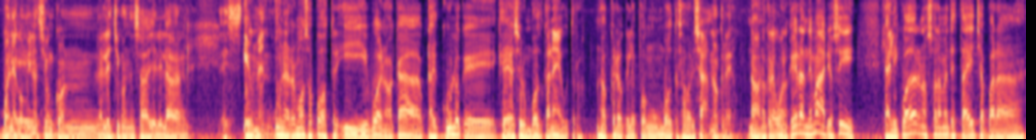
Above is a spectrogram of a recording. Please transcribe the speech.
Buena Eh, combinación con la leche condensada y el helado. Es tremendo. un hermoso postre. Y bueno, acá calculo que, que debe ser un vodka neutro. No creo que le ponga un vodka saborizado. No creo. No, no creo. Bueno, qué grande Mario, sí. La licuadora no solamente está hecha para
